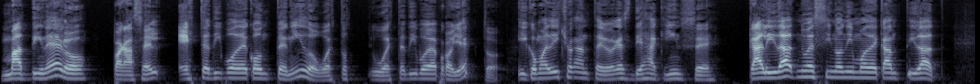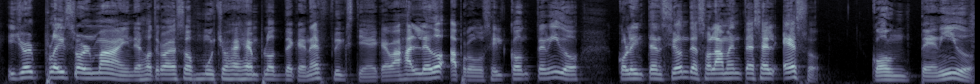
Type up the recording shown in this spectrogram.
más dinero para hacer este tipo de contenido o, este tipo de proyectos. Y como he dicho en anteriores 10 a 15, calidad no es sinónimo de cantidad. Y Your Place or Mine es otro de esos muchos ejemplos de que Netflix tiene que bajarle dos a producir contenido con la intención de solamente ser eso, contenido.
